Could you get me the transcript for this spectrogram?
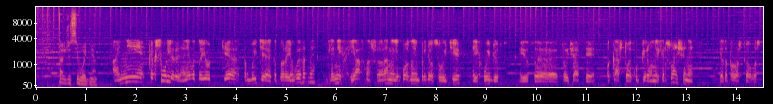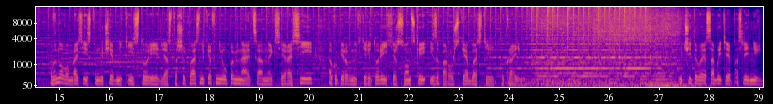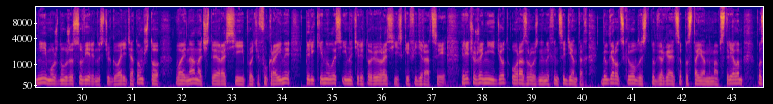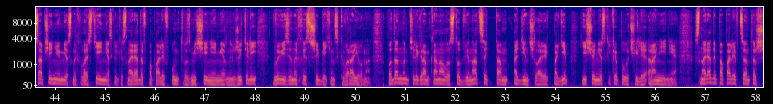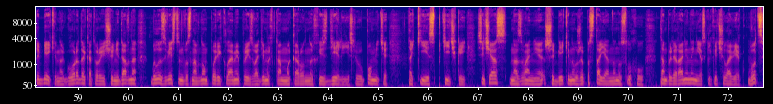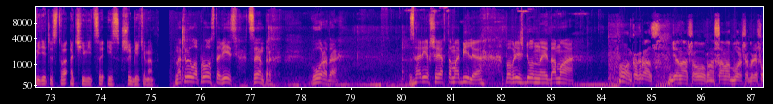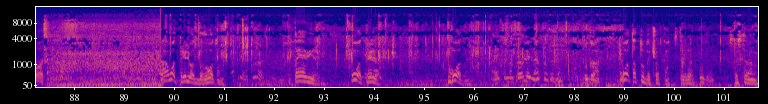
Также сегодня они как шулеры, они выдают те события, которые им выгодны. Для них ясно, что рано или поздно им придется уйти, их выбьют из э, той части пока что оккупированной Херсонщины и Запорожской области. В новом российском учебнике истории для старшеклассников не упоминается аннексия России, оккупированных территорий Херсонской и Запорожской областей Украины. Учитывая события последних дней, можно уже с уверенностью говорить о том, что война, начатая Россией против Украины, перекинулась и на территорию Российской Федерации. Речь уже не идет о разрозненных инцидентах. Белгородская область подвергается постоянным обстрелам. По сообщению местных властей, несколько снарядов попали в пункт размещения мирных жителей, вывезенных из Шебекинского района. По данным телеграм-канала 112, там один человек погиб, еще несколько получили ранения. Снаряды попали в центр Шебекина, города, который еще недавно был известен в основном по рекламе производимых там макаронных изделий. Если вы помните, такие с птичкой. Сейчас название Шебекина уже постоянно на слуху. Там были ранены несколько человек. Вот свидетельство очевидца из Шебекина. Накрыло просто весь центр города. Сгоревшие автомобили, поврежденные дома, Вон как раз, где наши окна, самое больше пришлось. А вот прилет был, вот он. Да я вижу. Вот прилет. Вот он. А это направление оттуда, да? Туда. Вот оттуда четко. Оттуда. С той стороны.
